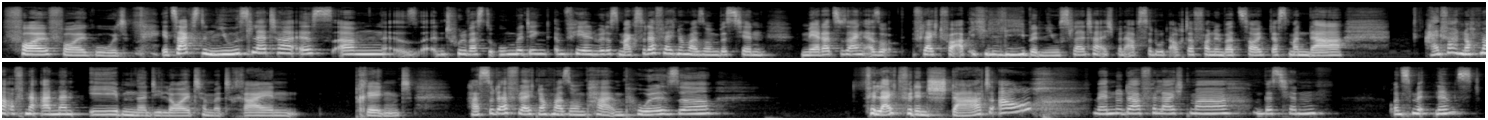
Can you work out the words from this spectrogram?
Voll, voll gut. Jetzt sagst du, Newsletter ist ähm, ein Tool, was du unbedingt empfehlen würdest. Magst du da vielleicht noch mal so ein bisschen mehr dazu sagen? Also vielleicht vorab, ich liebe Newsletter. Ich bin absolut auch davon überzeugt, dass man da einfach noch mal auf einer anderen Ebene die Leute mit reinbringt. Hast du da vielleicht noch mal so ein paar Impulse? Vielleicht für den Start auch, wenn du da vielleicht mal ein bisschen uns mitnimmst?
